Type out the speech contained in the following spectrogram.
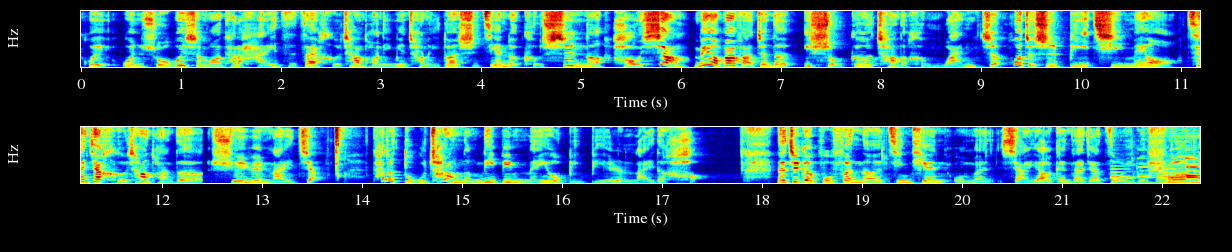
会问说，为什么他的孩子在合唱团里面唱了一段时间了，可是呢，好像没有办法真的一首歌唱得很完整，或者是比起没有参加合唱团的学员来讲，他的独唱能力并没有比别人来得好。那这个部分呢，今天我们想要跟大家做一个说明。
